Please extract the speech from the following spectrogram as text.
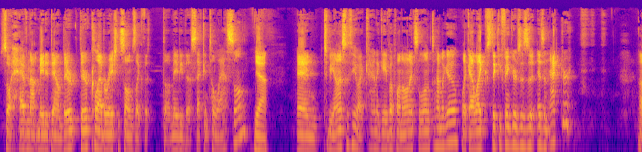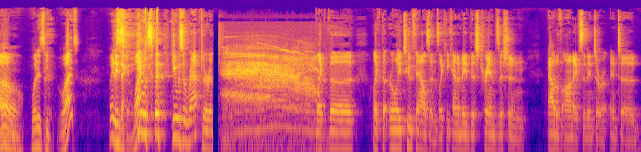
so I have not made it down. Their their collaboration songs like the, the maybe the second to last song. Yeah. And to be honest with you, I kind of gave up on Onyx a long time ago. Like I like Sticky Fingaz as a, as an actor. oh, what is he? What? Wait a second. What? He was a, he was a raptor in like the like the early two thousands. Like he kind of made this transition out of Onyx and into into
